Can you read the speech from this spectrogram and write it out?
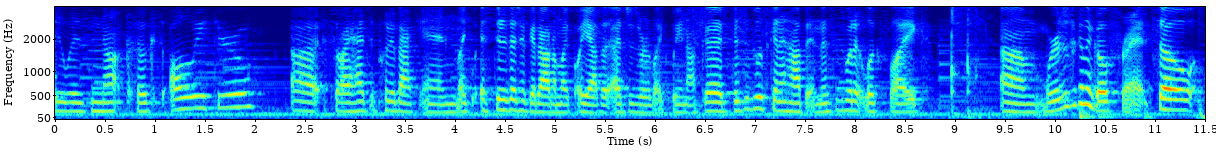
it was not cooked all the way through. Uh, so I had to put it back in. Like as soon as I took it out, I'm like, oh yeah, the edges are like way not good. This is what's gonna happen. This is what it looks like. Um, we're just gonna go for it. So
